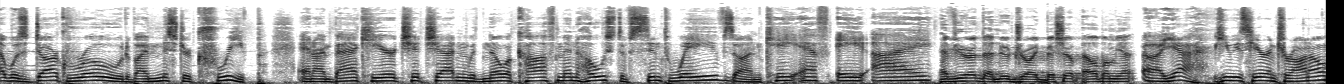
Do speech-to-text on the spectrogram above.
That was Dark Road by Mr. Creep. and I'm back here chit chatting with Noah Kaufman, host of Synth Waves on KFAI. Have you heard that new Droid Bishop album yet? Uh, yeah, he was here in Toronto,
